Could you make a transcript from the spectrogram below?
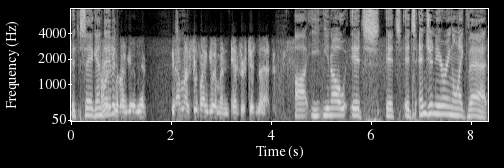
It, say again, I'm David? Yeah, I'm going to see if I can get them interested in that. Uh, you know, it's it's it's engineering like that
